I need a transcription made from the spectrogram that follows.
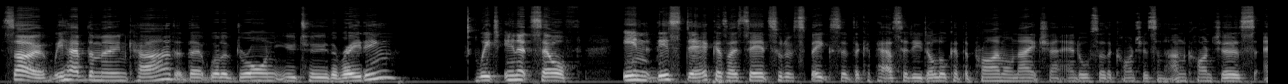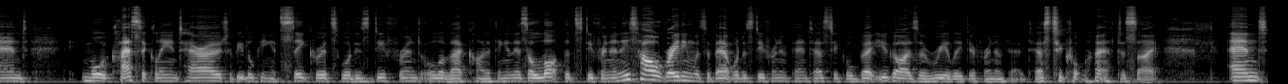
So we have the Moon card that will have drawn you to the reading, which in itself, in this deck, as I said, sort of speaks of the capacity to look at the primal nature and also the conscious and unconscious and more classically in tarot to be looking at secrets, what is different, all of that kind of thing. And there's a lot that's different. And this whole reading was about what is different and fantastical, but you guys are really different and fantastical, I have to say. And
